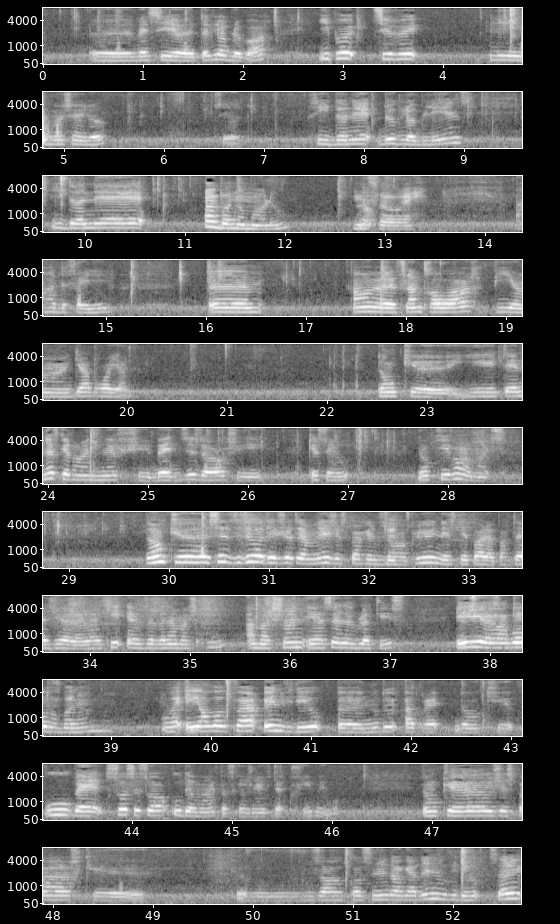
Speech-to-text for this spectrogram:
Euh, ben, c'est euh, globe le. Il peut tirer les machins là. C'est. S'il donnait deux globelins, il donnait Un bonhomme en loup. Non, Non. c'est pas vrai. Arrête de faillir. Euh, un euh, flamethrower, puis un garde royal. Donc, euh, il était 9,99 chez. Ben, 10 chez Castello. Donc, il est vraiment nice. Donc, euh, cette vidéo a déjà terminé. J'espère qu'elle vous aura plu. N'hésitez pas à la partager, à la liker et à vous abonner à ma chaîne, à ma chaîne et à celle de Blocus. Et Et, euh, on va ton bonhomme? Ouais, et on va vous faire une vidéo, euh, nous deux, après. Donc, ou ben, soit ce soir ou demain, parce que je l'invite à coucher, mais bon. Donc, j'espère que, que vous, vous en continuez de regarder nos vidéos. Salut!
